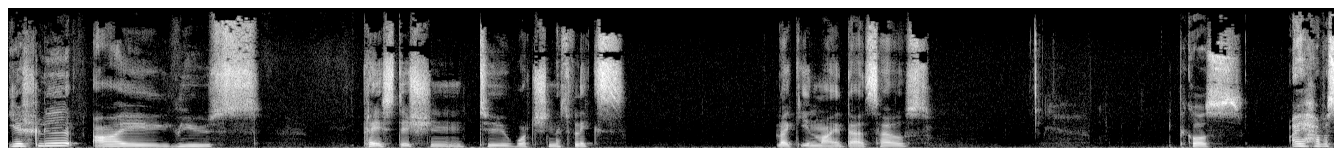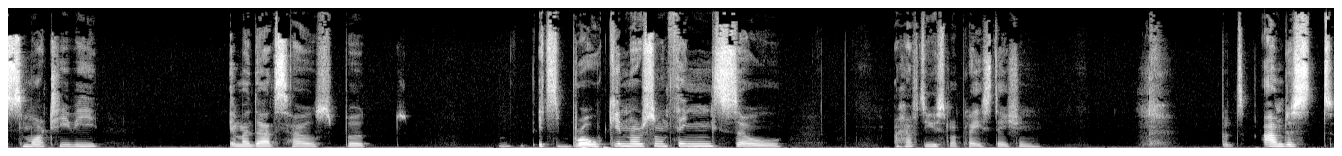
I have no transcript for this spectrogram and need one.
usually I use PlayStation to watch Netflix like in my dad's house because I have a smart TV in my dad's house, but it's broken or something, so I have to use my PlayStation. But I'm just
